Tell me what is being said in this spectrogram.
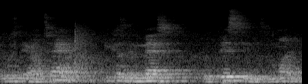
It was downtown because it messed with this city's money.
